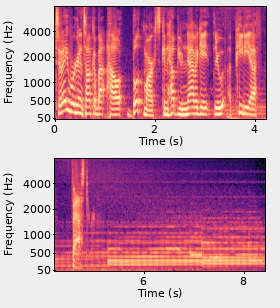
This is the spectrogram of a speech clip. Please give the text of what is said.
Today we're going to talk about how bookmarks can help you navigate through a PDF faster.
